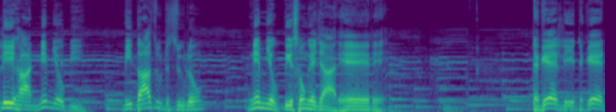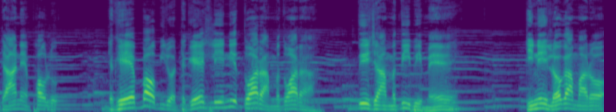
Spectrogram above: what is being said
လှေဟာနစ်မြုပ်ပြီးမိသားစုတစ်စုလုံးနစ်မြုပ်တည်ဆုံးခဲ့ကြရတယ်တဲ့ တကယ်လေတကယ်ဓာတ်နဲ့ဖောက်လို့တကယ်ပေါက်ပြီးတော့တကယ်လှေနစ်သွားတာမသွားတာသေချာမသိပေမဲ့ဒီနေ့လောကမှာတော့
